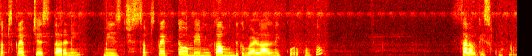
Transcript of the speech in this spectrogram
సబ్స్క్రైబ్ చేస్తారని మీ సబ్స్క్రైబ్తో మేము ఇంకా ముందుకు వెళ్ళాలని కోరుకుంటూ సెలవు తీసుకుంటున్నాం.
